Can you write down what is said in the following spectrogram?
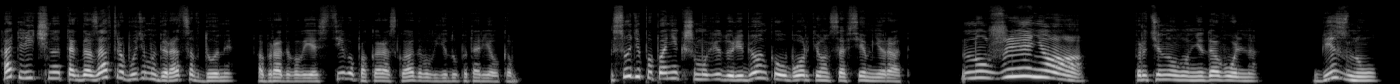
«Отлично, тогда завтра будем убираться в доме», — обрадовала я Стива, пока раскладывал еду по тарелкам. Судя по поникшему виду ребенка, уборки он совсем не рад. «Ну, Женя!» — протянул он недовольно. «Безнул.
